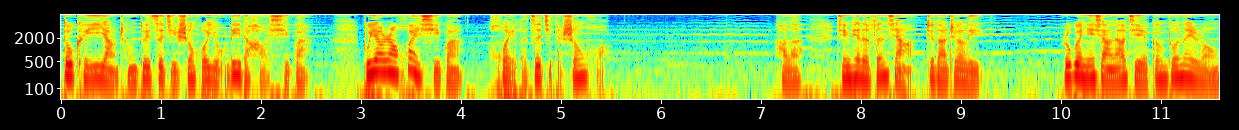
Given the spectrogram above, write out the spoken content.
都可以养成对自己生活有利的好习惯，不要让坏习惯毁了自己的生活。好了，今天的分享就到这里。如果你想了解更多内容，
